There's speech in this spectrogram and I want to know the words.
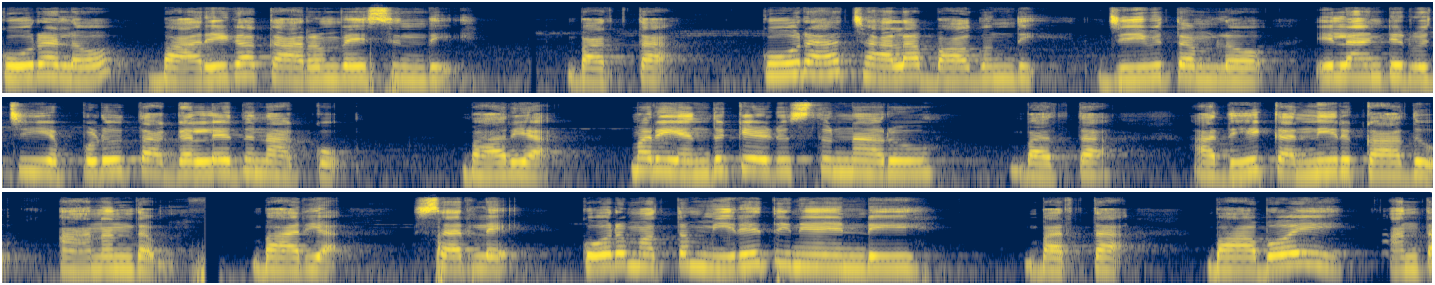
కూరలో భారీగా కారం వేసింది. భర్త కూర చాలా బాగుంది. జీవితంలో ఇలాంటి రుచి ఎప్పుడూ తగ్గలేదు నాకు. భార్య మరి ఎందుకు ఏడుస్తున్నారు? భర్త అది కన్నీరు కాదు ఆనందం. భార్య సర్లే కూర మొత్తం మీరే తినేయండి. భర్త బాబోయ్ అంత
